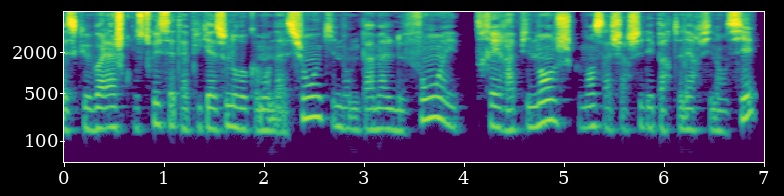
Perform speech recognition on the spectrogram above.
Parce que voilà, je construis cette application de recommandation qui demande pas mal de fonds et très rapidement, je commence à chercher des partenaires financiers.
